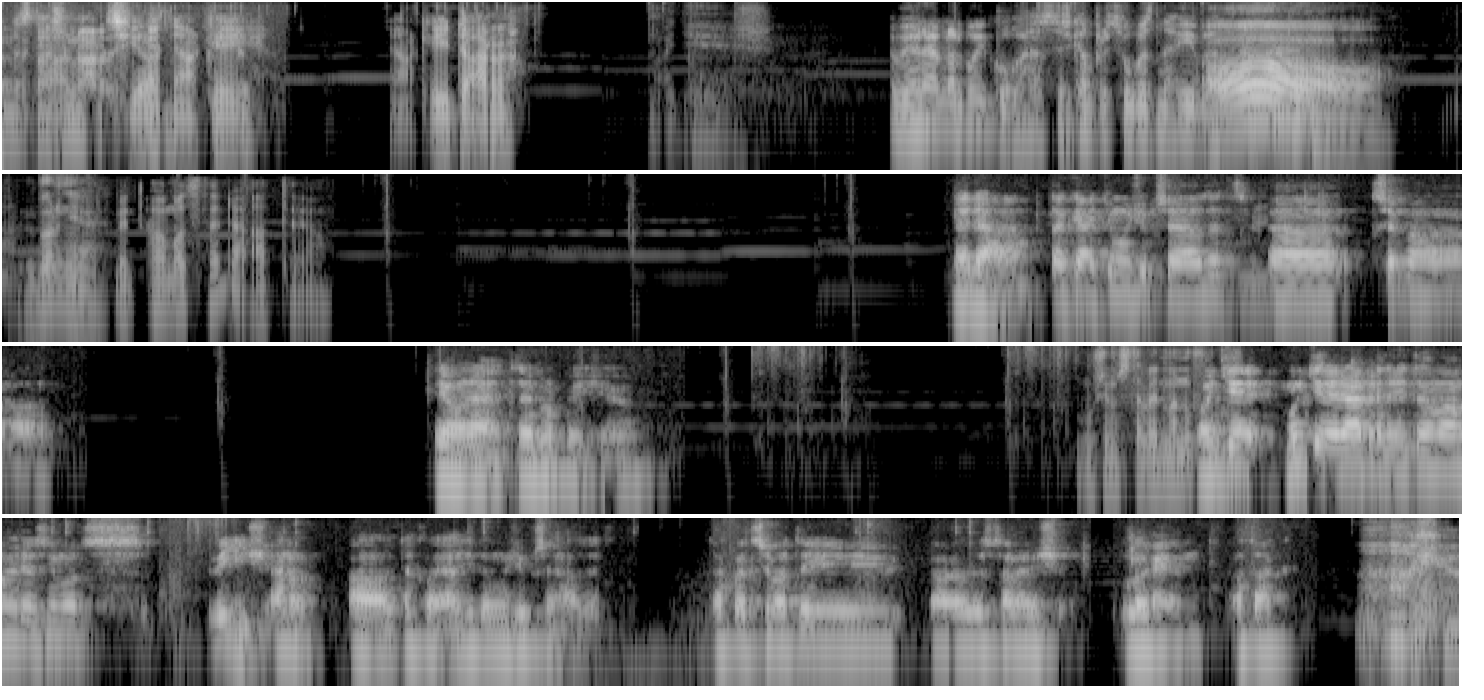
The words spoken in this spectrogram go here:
Nesnáším národ. Cílet nějaký, nějaký dar. Vyhrajeme na dvojku, já si říkám, proč se vůbec nehýbe. Oh, výborně. Vy toho moc nedáte, jo. Nedá? Tak já ti můžu přeházet uh, třeba... Jo, ne, to je blbý, že jo. Můžeme stavět manu. On ti, on ti nedá, protože toho mám hrozně moc... Vidíš, ano. A takhle, já ti to můžu přeházet. Takhle třeba ty dostaneš Laurent a tak. Ach jo.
